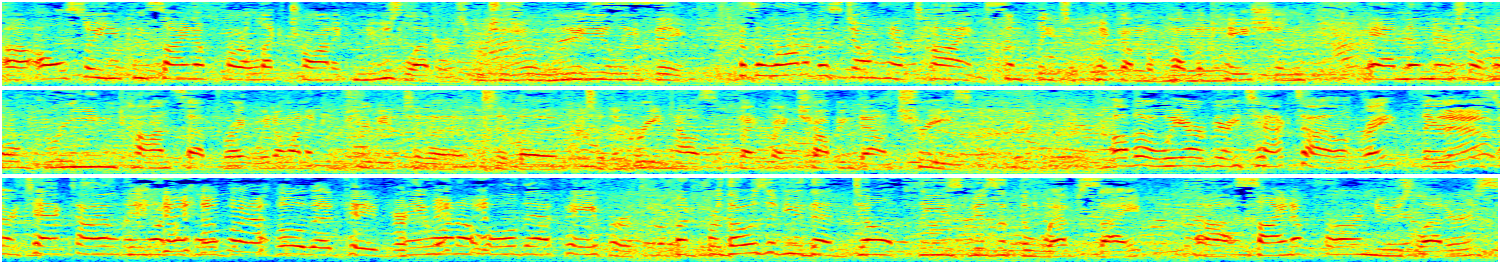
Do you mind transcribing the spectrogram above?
Uh, also, you can sign up for electronic newsletters, which is Oh, nice. really big because a lot of us don't have time simply to pick up Mm-hmm. a publication. And then there's the whole green concept, right? We don't want to contribute to the to the to the greenhouse effect by chopping down trees. Although we are very tactile, right? Therapists Yeah. are tactile. They want to hold want to hold that paper. they want to hold that paper. But for those of you that don't, please visit the website. Uh, sign up for our newsletters.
